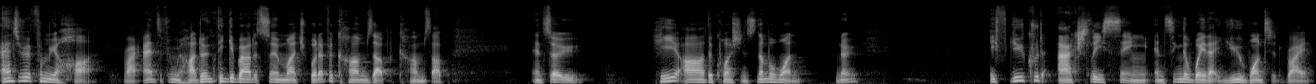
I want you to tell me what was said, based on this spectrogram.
Answer it from your heart, right? Answer from your heart. Don't think about it so much. Whatever comes up, comes up. And so here are the questions. Number one, you know, if you could actually sing and sing the way that you wanted, right?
